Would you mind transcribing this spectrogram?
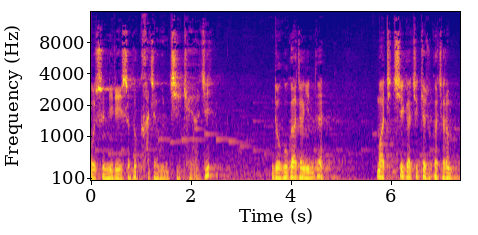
무슨 일이 있어도 가정은 지켜야지. 누구 가정인데 마치 지가 지켜줄 것처럼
